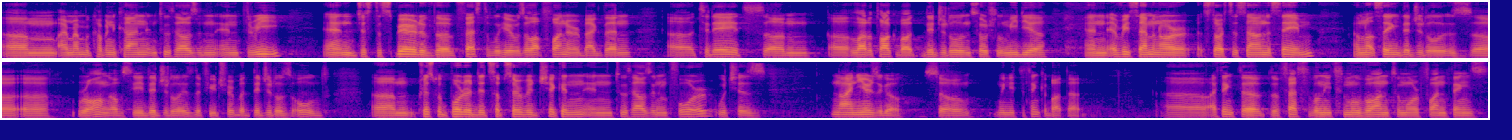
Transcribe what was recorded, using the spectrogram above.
Um, I remember coming to Cannes in 2003, and just the spirit of the festival here was a lot funner back then. Uh, today, it's um, a lot of talk about digital and social media, and every seminar starts to sound the same. I'm not saying digital is uh, uh, wrong. Obviously, digital is the future, but digital is old. Um, Crispin Porter did Subservient Chicken in 2004, which is nine years ago. So we need to think about that. Uh, I think the, the festival needs to move on to more fun things,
